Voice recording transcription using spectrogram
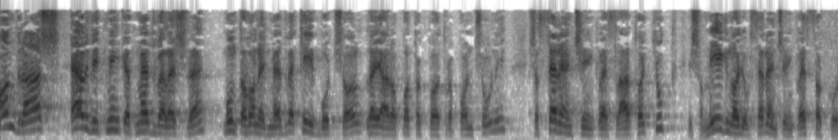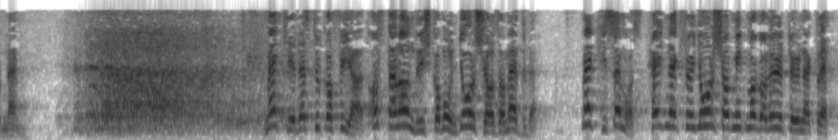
András elvitt minket medvelesre, mondta, van egy medve, két bocsal, lejár a patakpartra pancsolni, és a szerencsénk lesz, láthatjuk, és ha még nagyobb szerencsénk lesz, akkor nem. Megkérdeztük a fiát, aztán Andriska mond, gyors az a medve. Meghiszem azt, hegynek fő gyorsabb, mint maga lőtőnek le.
